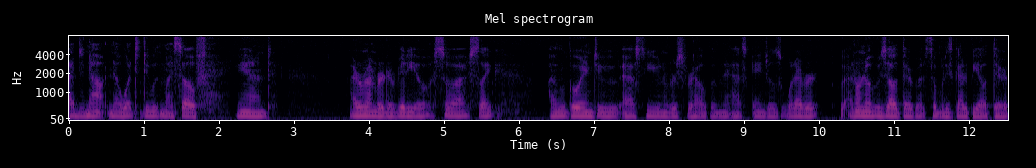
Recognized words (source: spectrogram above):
I did not know what to do with myself. And I remembered her video, so I was like, I'm going to ask the universe for help. I'm going to ask angels, whatever. I don't know who's out there, but somebody's got to be out there.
